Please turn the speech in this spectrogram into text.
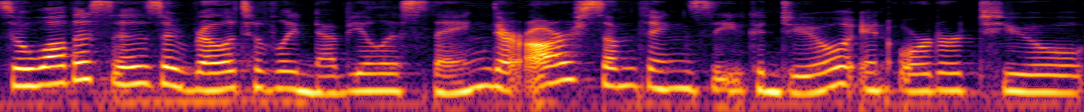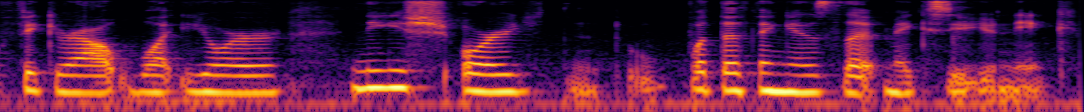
So, while this is a relatively nebulous thing, there are some things that you can do in order to figure out what your niche or what the thing is that makes you unique.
